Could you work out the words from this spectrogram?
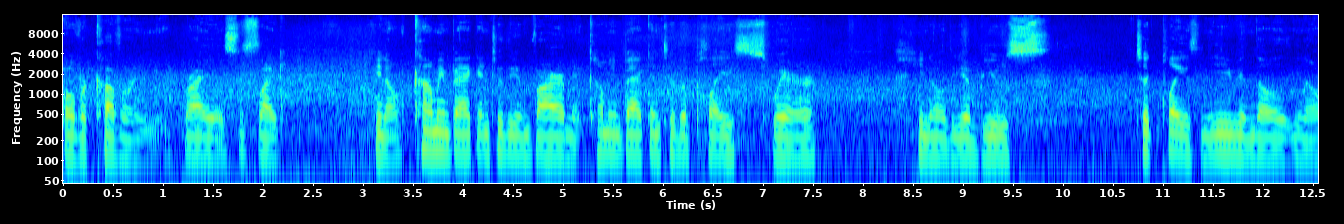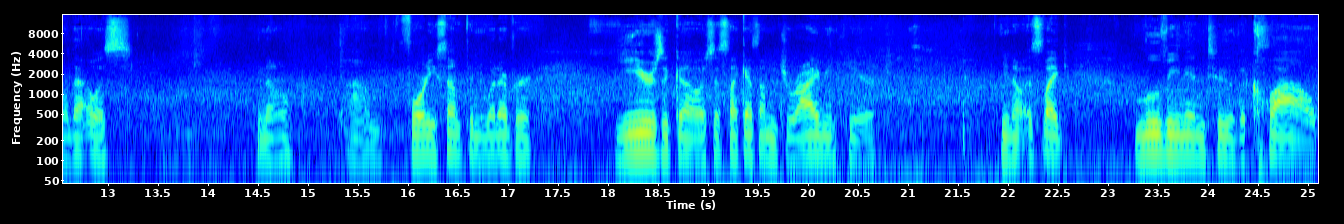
over covering you, right? It's just like you know, coming back into the environment, coming back into the place where you know the abuse took place and even though, you know, that was you know, um, 40 something, whatever, years ago. It's just like as I'm driving here, you know, it's like moving into the cloud,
